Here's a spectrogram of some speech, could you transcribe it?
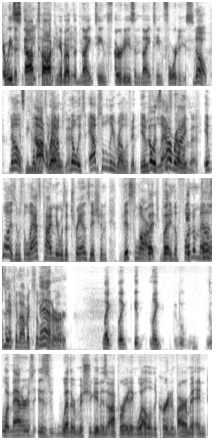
Can we stop talking about the 1930s and 1940s? No, no, It's because not it's ab- relevant. no, it's absolutely relevant. It was No, the last time- It was. It was the last time there was a transition this large but in the fundamental economics of matter. football. Like, like it, like what matters is whether Michigan is operating well in the current environment, and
